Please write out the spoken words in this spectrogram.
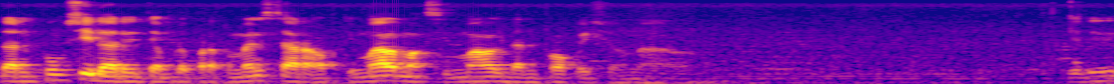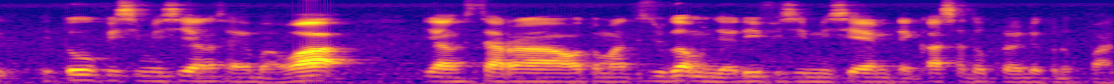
dan fungsi dari tiap departemen secara optimal, maksimal, dan profesional. Jadi itu visi misi yang saya bawa yang secara otomatis juga menjadi visi misi MTK satu periode ke depan.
